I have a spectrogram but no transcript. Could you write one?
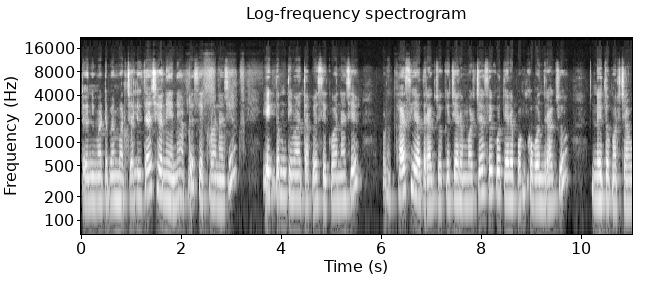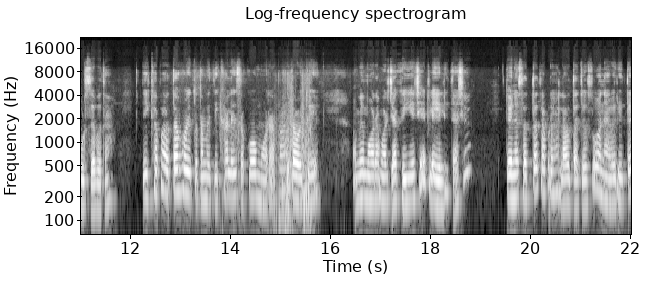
તો એની માટે મેં મરચાં લીધા છે અને એને આપણે શેકવાના છે. એકદમ ધીમા તાપે શેકવાના છે. પણ ખાસ યાદ રાખજો કે જ્યારે મરચાં શેકો ત્યારે પંખો બંધ રાખજો, નહીં તો મરચાં ઉડશે બધા. તીખા ભાવતા હોય તો તમે તીખા લઈ શકો, મોરા ભાવતા હોય તો એ અમે મોરા મરચાં ખાઈએ છીએ એટલે એ લીધા છે. તો એને સતત આપણે હલાવતા જશું અને આવી રીતે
